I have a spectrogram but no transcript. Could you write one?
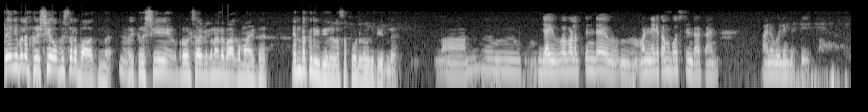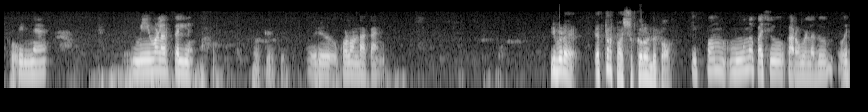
തേഞ്ഞിപ്പലം കൃഷി ഓഫീസറുടെ ഭാഗത്തുനിന്ന് കൃഷി പ്രോത്സാഹിപ്പിക്കുന്നതിന്റെ ഭാഗമായിട്ട് എന്തൊക്കെ രീതിയിലുള്ള സപ്പോർട്ടുകൾ കിട്ടിയിട്ടുണ്ട്? ജൈവവളത്തിന്റെ മണ്ണിര കമ്പോസ്റ്റ് ഉണ്ടാക്കാൻ ആനുകൂല്യം കിട്ടി. പിന്നെ മീൻ വളർത്തലിന് ഒരു കുളം ഉണ്ടാക്കാൻ. ഇവിടെ എത്ര പശുക്കളുണ്ട് ഇപ്പോ? ഇപ്പം മൂന്ന് പശു കറവുള്ളതും ഒരു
